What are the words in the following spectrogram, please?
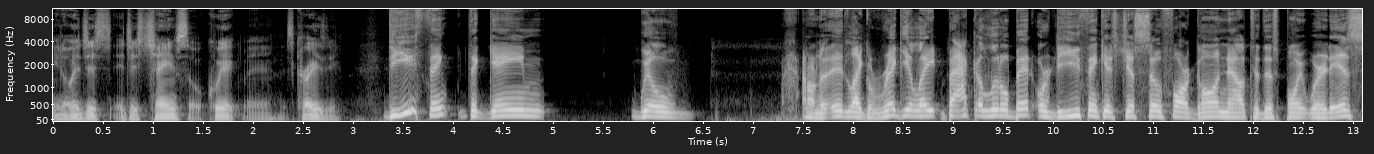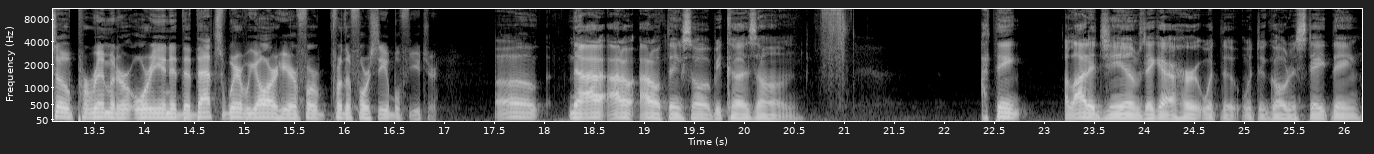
you know, it just it just changed so quick, man. It's crazy. Do you think the game will, I don't know, it like regulate back a little bit, or do you think it's just so far gone now to this point where it is so perimeter oriented that that's where we are here for for the foreseeable future? Um, no, I, I don't. I don't think so because um, I think a lot of GMs they got hurt with the with the Golden State thing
